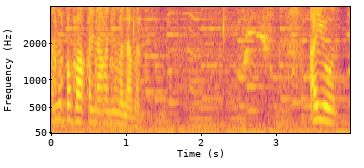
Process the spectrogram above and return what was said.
Ano pa ba kailangan nyo malaman? Ayun.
